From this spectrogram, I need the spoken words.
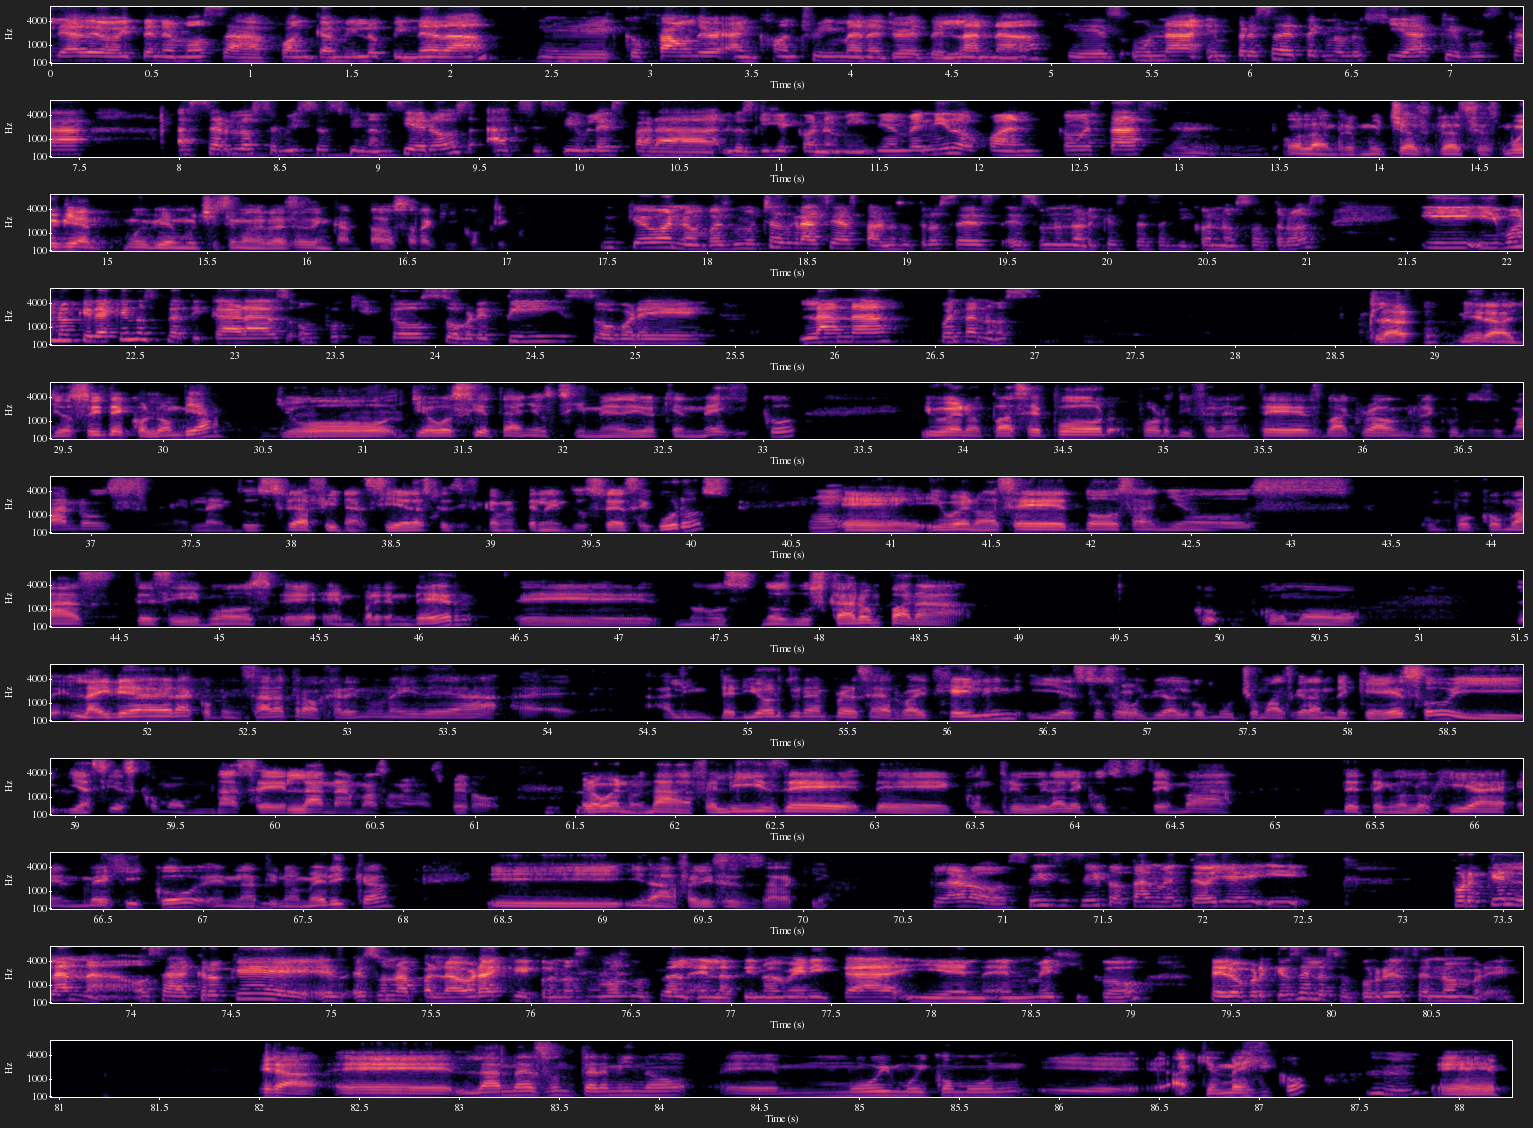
el día de hoy tenemos a Juan Camilo Pineda, eh, co-founder and country manager de Lana, que es una empresa de tecnología que busca hacer los servicios financieros accesibles para los gig economy. Bienvenido, Juan. ¿Cómo estás? Mm, hola, André. Muchas gracias. Muy bien, muy bien. Muchísimas gracias. Encantado de estar aquí contigo. Qué bueno, pues muchas gracias. Para nosotros es, es un honor que estés aquí con nosotros. Y, y, bueno, quería que nos platicaras un poquito sobre ti, sobre Lana. Cuéntanos. Claro, mira, yo soy de Colombia, yo llevo siete años y medio aquí en México y bueno, pasé por, por diferentes backgrounds, recursos humanos, en la industria financiera, específicamente en la industria de seguros. Eh, y bueno, hace dos años, un poco más, decidimos eh, emprender. Eh, nos, nos, buscaron para, como, la idea era comenzar a trabajar en una idea al interior de una empresa de ride hailing y esto se volvió algo mucho más grande que eso y, así es como nace Lana más o menos. Pero, pero bueno, nada, feliz de, contribuir al ecosistema de tecnología en México, en Latinoamérica y, nada, felices de estar aquí. Claro, sí, sí, sí, totalmente. Oye, ¿y por qué lana? O sea, creo que es, una palabra que conocemos mucho en, Latinoamérica y en, en México, pero ¿por qué se les ocurrió ese nombre? Mira, eh, lana es un término eh, muy, muy común eh, aquí en México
